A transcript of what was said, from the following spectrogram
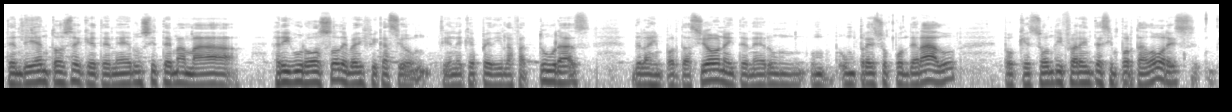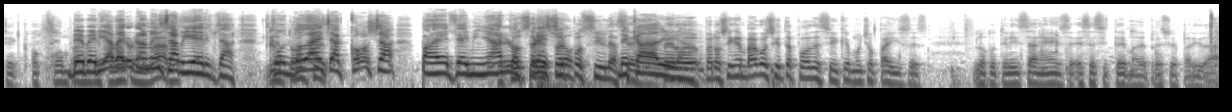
tendría entonces que tener un sistema más riguroso de verificación. Tiene que pedir las facturas de las importaciones y tener un, precio ponderado porque son diferentes importadores que Debería haber una mesa abierta con todas esas cosas para determinar los precios posible de cada día. Pero, pero sin embargo sí te puedo decir que muchos países lo que utilizan es ese sistema de precio de paridad.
